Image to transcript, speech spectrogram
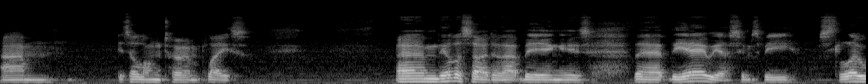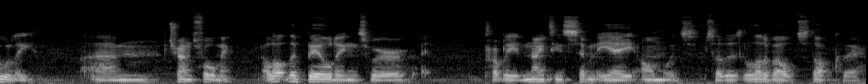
um, is a long-term place. Um, the other side of that being is that the area seems to be slowly um, transforming. A lot of the buildings were probably 1978 onwards, so there's a lot of old stock there.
